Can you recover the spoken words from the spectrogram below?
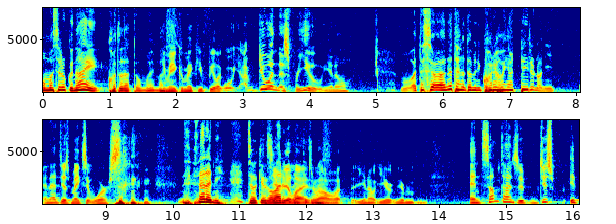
面白くないことだと思います私はあなたのためにこれをやっているのに.さらに状況が悪くなってきます and sometimes it just it,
